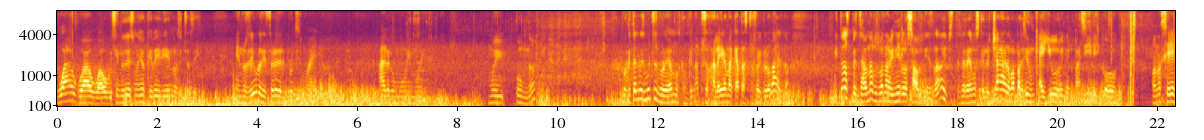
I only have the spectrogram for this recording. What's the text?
Wow, wow, wow. Siendo de es un año que vería en los hechos de. en los libros de historia del próximo año. Algo muy, muy. muy pum, ¿no? Porque tal vez muchos bromeamos con que no, pues ojalá llegue una catástrofe global, ¿no? Y todos pensaban, no, pues van a venir los ovnis, ¿no? Y pues tendremos que luchar, o va a aparecer un Kaiju en el Pacífico, o no sé,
